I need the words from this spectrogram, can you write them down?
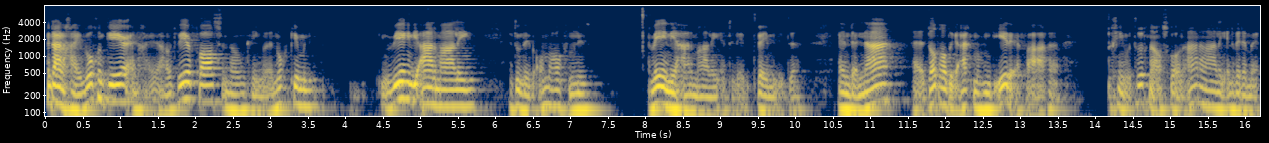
En daarna ga je nog een keer en dan ga je houdt weer vast. En dan gingen we nog een keer weer in die ademhaling. En toen deden we anderhalve minuut. Weer in die ademhaling en toen deden we twee minuten. En daarna, eh, dat had ik eigenlijk nog niet eerder ervaren. Toen gingen we terug naar onze gewone ademhaling en er werden we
